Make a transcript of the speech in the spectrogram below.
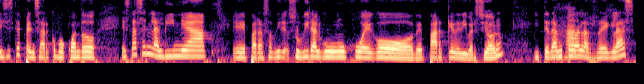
hiciste pensar como cuando estás en la línea eh, para subir, subir algún juego de parque de diversión y te dan todas las reglas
